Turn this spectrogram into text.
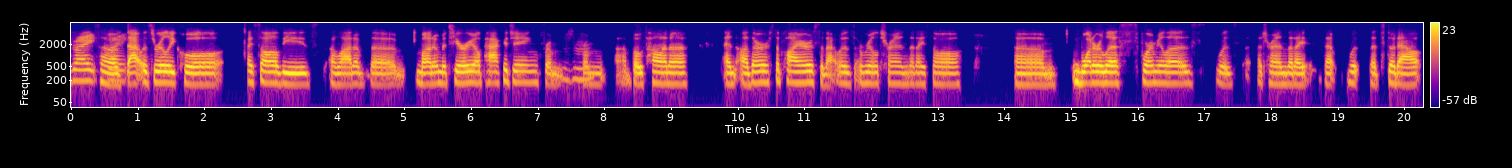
Right. So right. that was really cool. I saw these a lot of the mono material packaging from mm-hmm. from uh, both Hana and other suppliers. So that was a real trend that I saw. Um, waterless formulas was a trend that I that w- that stood out,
